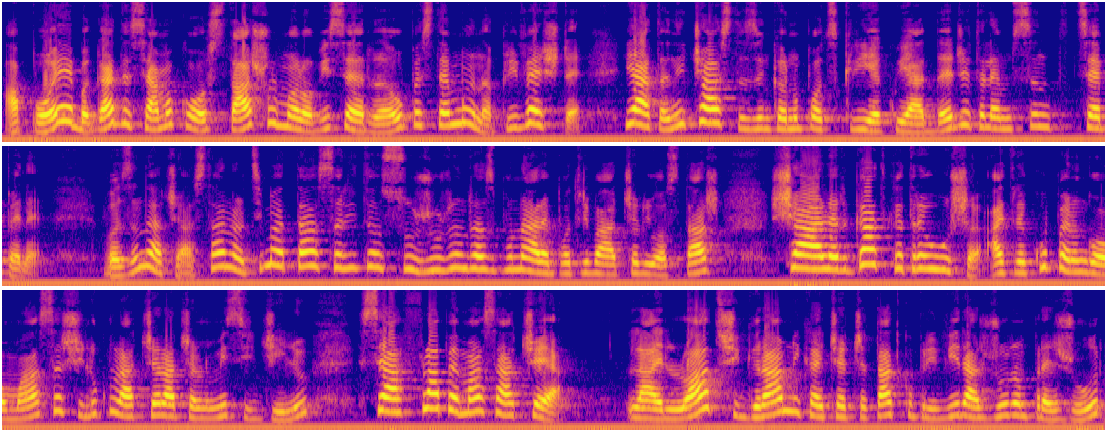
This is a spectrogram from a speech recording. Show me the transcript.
Apoi ai băgat de seamă că ostașul mă lovise rău peste mână, privește. Iată, nici astăzi încă nu pot scrie cu ea, degetele îmi sunt țepene. Văzând aceasta, înălțimea ta a sărit în sujur în răzbunare împotriva acelui ostaș și a alergat către ușă. Ai trecut pe lângă o masă și lucrul acela cel numit sigiliu se afla pe masa aceea. L-ai luat și gramnic ai cercetat cu privirea jur împrejur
